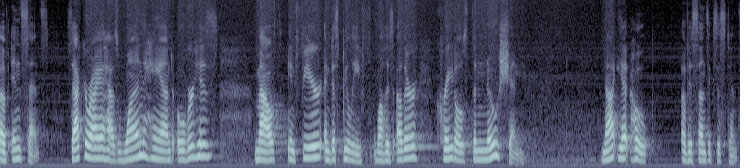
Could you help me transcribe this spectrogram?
of incense. Zechariah has one hand over his mouth in fear and disbelief, while his other cradles the notion, not yet hope, of his son's existence.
